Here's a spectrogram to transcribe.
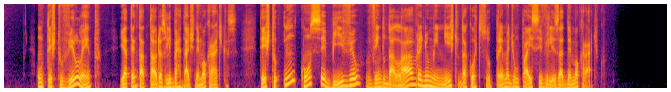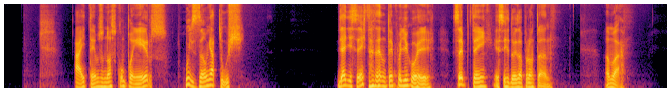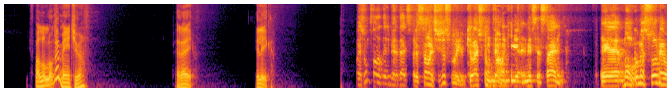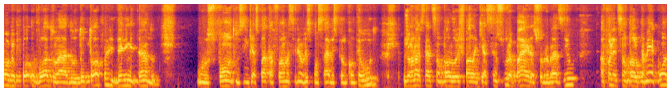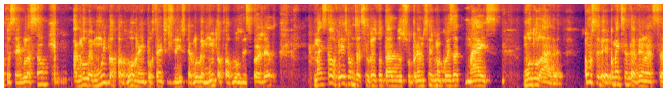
Um texto virulento, e atentatório às liberdades democráticas. Texto inconcebível vindo da lavra de um ministro da Corte Suprema de um país civilizado democrático. Aí temos os nossos companheiros Ruizão e Atushi. Dia de sexta, né? Não tem por de correr. Sempre tem esses dois aprontando. Vamos lá. Falou longamente, viu? Pera aí. Se liga. Mas vamos falar da liberdade de expressão antes disso, Luiz, que eu acho que é um tema que é necessário. É, bom, começou, né, houve o, o voto lá do, do Toffoli delimitando os pontos em que as plataformas seriam responsáveis pelo conteúdo. O Jornal do Estado de São Paulo hoje fala que a censura paira sobre o Brasil. A Folha de São Paulo também é contra essa regulação. A Globo é muito a favor, né? é importante dizer isso, que a Globo é muito a favor desse projeto. Mas talvez, vamos dizer assim, o resultado do Supremo seja uma coisa mais modulada. Como você vê? Como é que você está vendo essa,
